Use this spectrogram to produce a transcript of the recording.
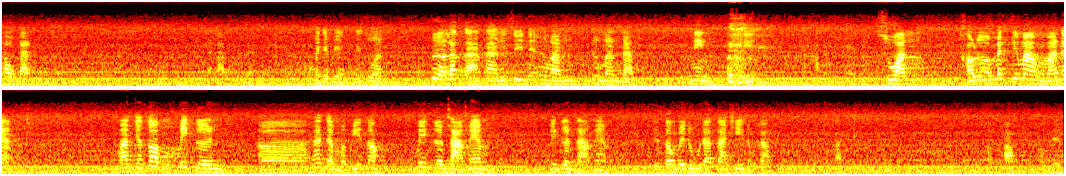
เท่ากันนะครับมันจะเป็นในส่วน เพื่อรักษาค่าลิซินเนี่ยคือมันคือมันแบบนิ่งคงที่นะครับส่วนเขาเรียกว่าแม็กซิมัมของมันเนี่ยมันจะต้องไม่เกินเอ่อถ้าจำแบบพิษเนาะไม่เกินสามแอมป์ไม่เกินสามแอมป์จะต้องไปดูดัตต้าชีตของเขาครับปรับเอาเป็น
